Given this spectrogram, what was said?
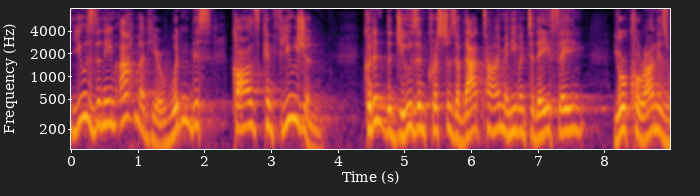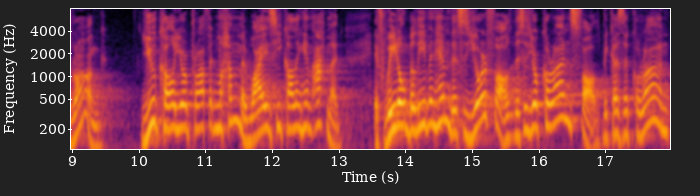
use the name Ahmad here? Wouldn't this cause confusion? Couldn't the Jews and Christians of that time and even today say your Quran is wrong? You call your prophet Muhammad. Why is he calling him Ahmad? If we don't believe in him, this is your fault. This is your Quran's fault because the Quran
